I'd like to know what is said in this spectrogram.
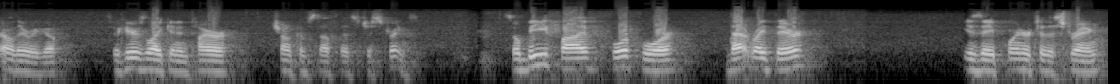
Oh, there we go. So here's like an entire chunk of stuff that's just strings. So B544, that right there is a pointer to the string.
